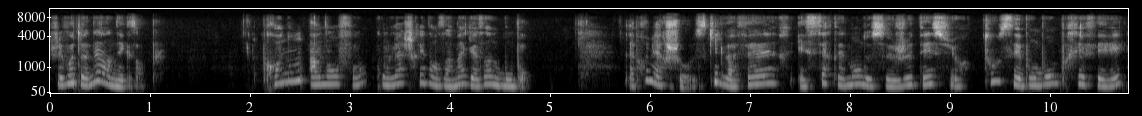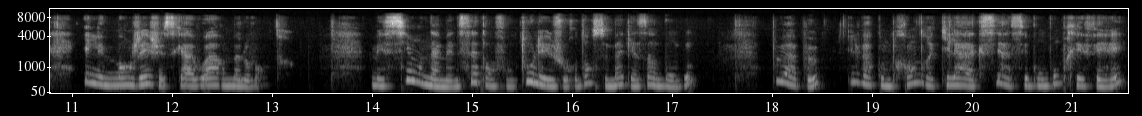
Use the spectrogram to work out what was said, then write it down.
Je vais vous donner un exemple. Prenons un enfant qu'on lâcherait dans un magasin de bonbons. La première chose qu'il va faire est certainement de se jeter sur tous ses bonbons préférés et les manger jusqu'à avoir mal au ventre. Mais si on amène cet enfant tous les jours dans ce magasin de bonbons, peu à peu, il va comprendre qu'il a accès à ses bonbons préférés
